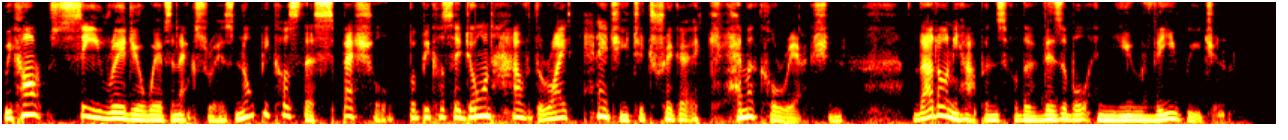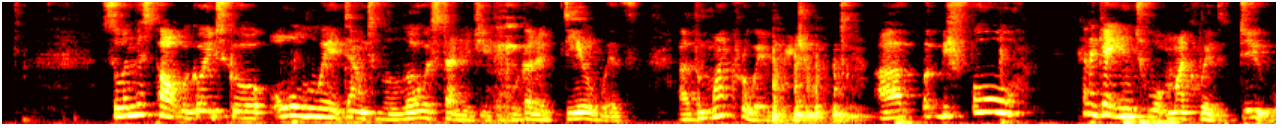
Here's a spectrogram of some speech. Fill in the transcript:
We can't see radio waves and X-rays, not because they're special, but because they don't have the right energy to trigger a chemical reaction. That only happens for the visible and UV region. So in this part, we're going to go all the way down to the lowest energy that we're going to deal with uh, the microwave region. Uh, but before kind of getting into what microwaves do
